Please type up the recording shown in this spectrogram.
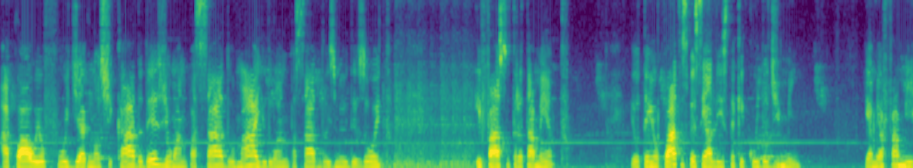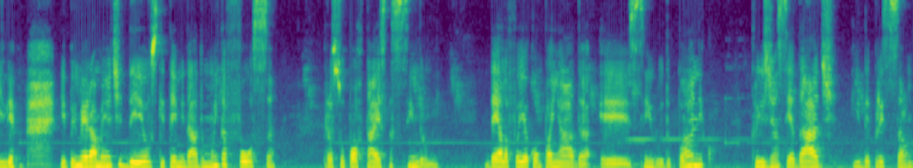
a qual eu fui diagnosticada desde o ano passado, maio do ano passado, 2018, e faço tratamento. Eu tenho quatro especialistas que cuidam de mim e a minha família. E primeiramente Deus que tem me dado muita força para suportar esta síndrome. Dela foi acompanhada é, síndrome do pânico, crise de ansiedade e depressão.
